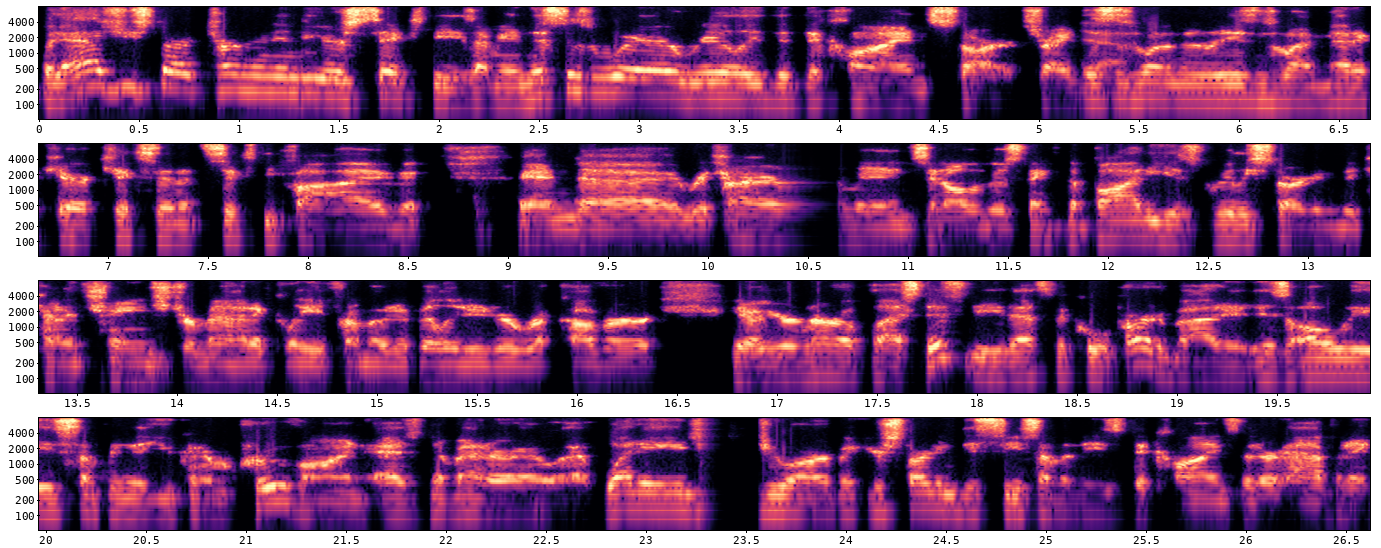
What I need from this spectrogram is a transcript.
But as you start turning into your 60s, I mean, this is where really the decline starts, right? This yeah. is one of the reasons why Medicare kicks in at 65 and, and uh, retirements and all of those things. The body is really starting to kind of change dramatically from an ability to recover. You know, your neuroplasticity, that's the cool part about it, is always something that you can improve on as no matter at what age you are, but you're starting to see some of these declines that are happening.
